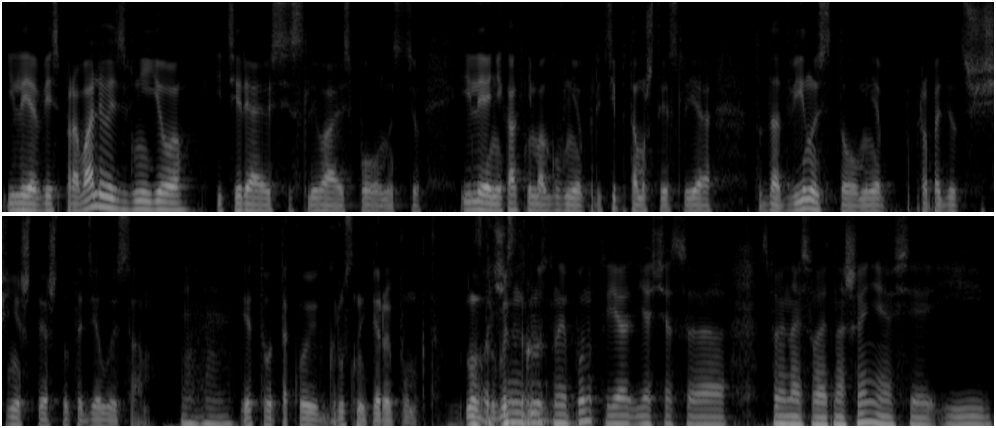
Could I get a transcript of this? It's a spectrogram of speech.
Или я весь проваливаюсь в нее и теряюсь, и сливаюсь полностью, или я никак не могу в нее прийти, потому что если я туда двинусь, то мне пропадет ощущение, что я что-то делаю сам. Угу. Это вот такой грустный первый пункт. Ну, с Очень другой стороны... грустный пункт. Я, я сейчас э, вспоминаю свои отношения все, и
